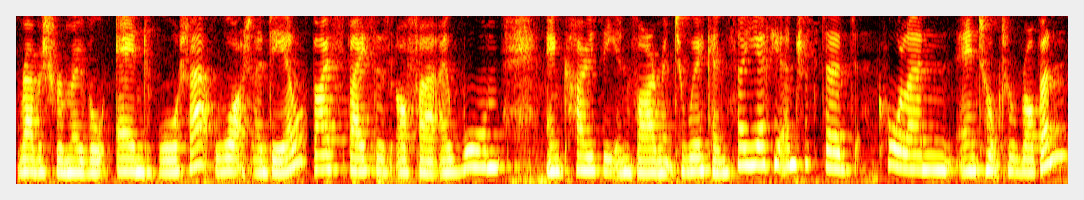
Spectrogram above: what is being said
rubbish removal, and water. What a deal! Both spaces offer a warm and cozy environment to work in. So, yeah, if you're interested, call in and talk to Robin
